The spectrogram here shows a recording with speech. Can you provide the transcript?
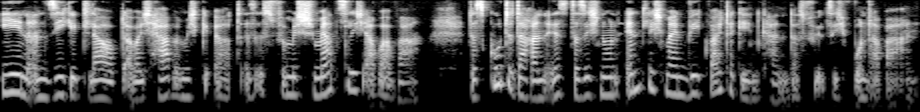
ihn, an sie geglaubt, aber ich habe mich geirrt. Es ist für mich schmerzlich, aber wahr. Das Gute daran ist, dass ich nun endlich meinen Weg weitergehen kann. Das fühlt sich wunderbar an.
